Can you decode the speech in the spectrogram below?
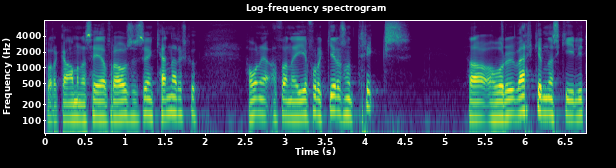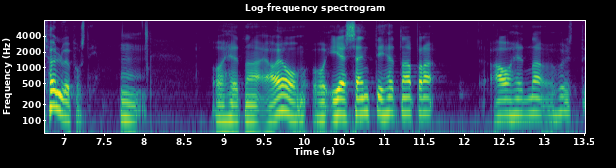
bara gaman að segja frá þessu sem kennari sko. Þannig að ég fór að gera svona tricks. Það voru verkefnaskil í tölvupósti. Mm. og hérna, já já og ég sendi hérna bara á hérna, þú veist,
